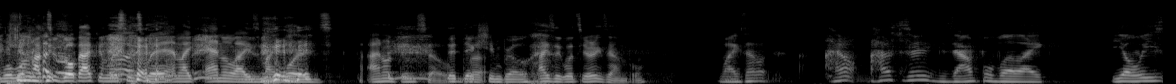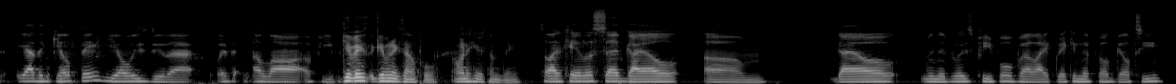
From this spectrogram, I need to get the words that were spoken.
well, we'll have to go back and listen to it and like analyze my words. But I don't think so. the But, bro. Isaac, what's your example? My example, I don't have a specific example, but like, you always, yeah, the guilt thing, you always do that with a lot of people. Give it, give an example. I want to hear something. So like Kayla said, Gael, um, Gael manipulates people by like making them feel guilty.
